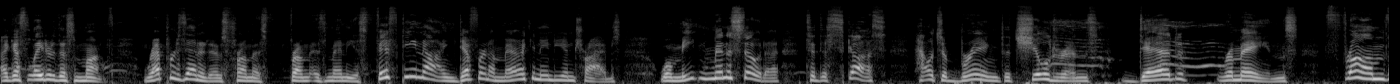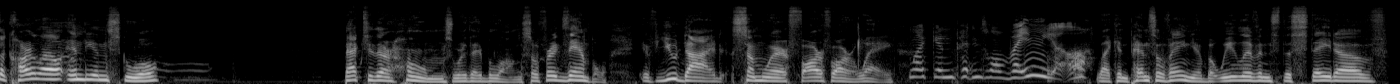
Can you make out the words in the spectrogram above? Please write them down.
I guess later this month, representatives from as from as many as 59 different American Indian tribes will meet in Minnesota to discuss how to bring the children's dead remains from the Carlisle Indian School back to their homes where they belong. So, for example, if you died somewhere far, far away, Like in Pennsylvania. like in Pennsylvania, but we live in the state of.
